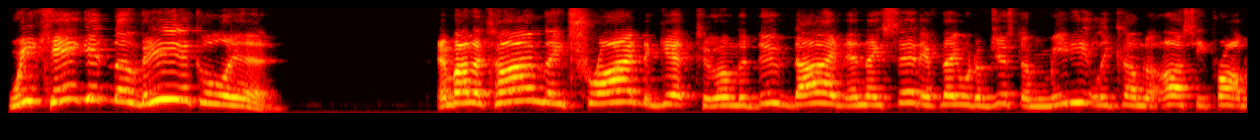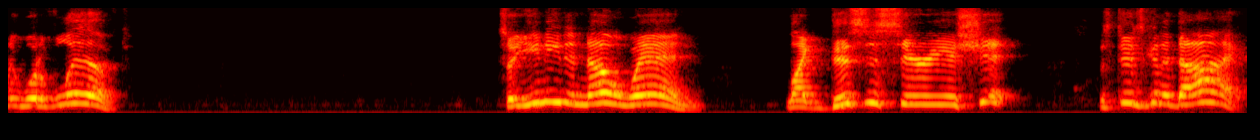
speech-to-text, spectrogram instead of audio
we can't get the vehicle in. And by the time they tried to get to him, the dude died. And they said if they would have just immediately come to us, he probably would have lived. So you need to know when. Like this is serious shit. This dude's going to die.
